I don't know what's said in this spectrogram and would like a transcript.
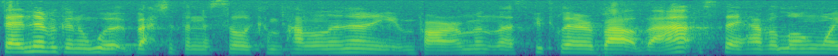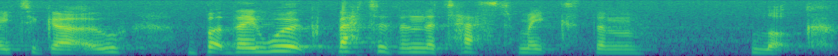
they're never going to work better than a silicon panel in any environment, let's be clear about that. They have a long way to go, but they work better than the test makes them look.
